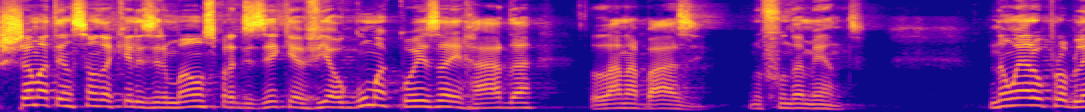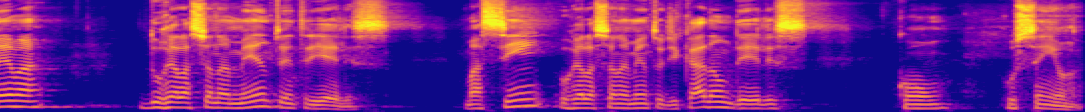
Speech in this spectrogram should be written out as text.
chama a atenção daqueles irmãos para dizer que havia alguma coisa errada lá na base, no fundamento. Não era o problema do relacionamento entre eles, mas sim o relacionamento de cada um deles com o Senhor.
